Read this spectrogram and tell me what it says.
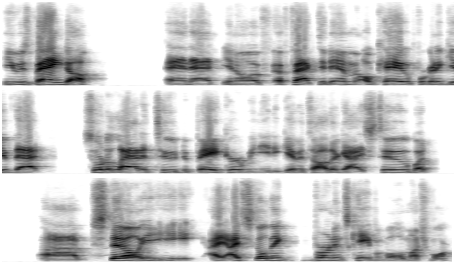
he was banged up, and that you know affected him. Okay, if we're going to give that sort of latitude to Baker, we need to give it to other guys too. But uh, still, he, I, I still think Vernon's capable of much more.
